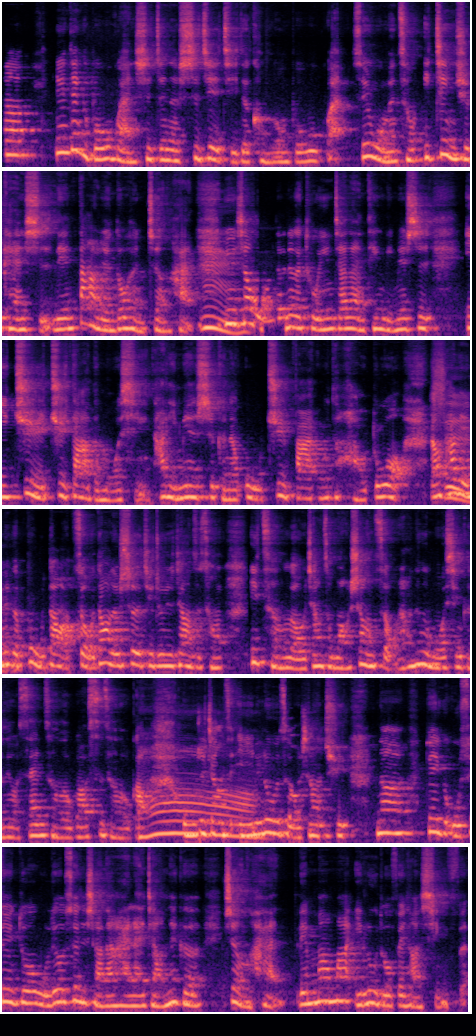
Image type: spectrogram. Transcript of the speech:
那因为那个博物馆是真的世界级的恐龙博物馆，所以我们从一进去开始，连大人都很震撼。嗯，因为像我们的那个图鹰展览厅里面是一具巨大的模型，它里面是可能五具八，好多哦。然后它连那个步道走道的设计就是这样子，从一层楼这样子往上走，然后那个模型可能有三层楼高、四层楼高，哦，我们就这样子一路走上去。那对一个五岁。多五六岁的小男孩来讲，那个震撼，连妈妈一路都非常兴奋。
